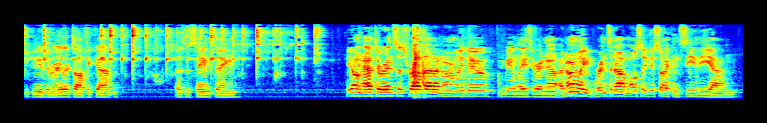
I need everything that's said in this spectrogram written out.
You can use a regular coffee cup. Does the same thing. You don't have to rinse this froth out. I normally do. I'm being lazy right now. I normally rinse it out mostly just so I can see the um, the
